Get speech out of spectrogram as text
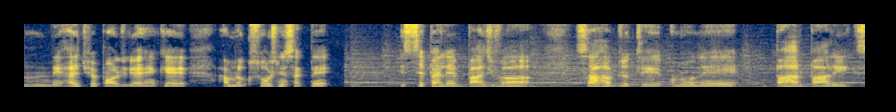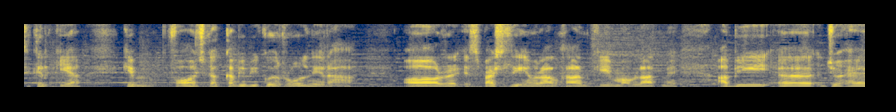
नहज पे पहुँच गए हैं कि हम लोग सोच नहीं सकते। इससे पहले बाजवा साहब जो थे, उन्होंने बार बार एक ज़िक्र किया कि फ़ौज का कभी भी कोई रोल नहीं रहा। और इस्पेशली इमरान खान के मामला में अभी जो है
